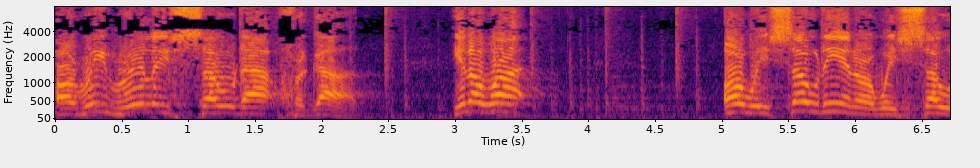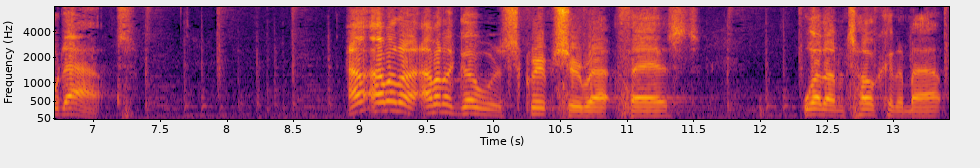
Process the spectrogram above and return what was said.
Are we really sold out for God? You know what? Are we sold in or are we sold out? I- I'm gonna I'm gonna go with scripture right fast. What I'm talking about.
